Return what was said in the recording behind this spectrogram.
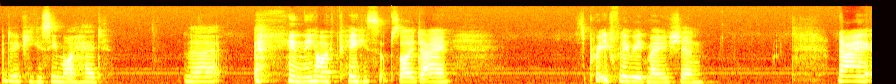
don't know if you can see my head there in the eyepiece upside down. It's pretty fluid motion. Now,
